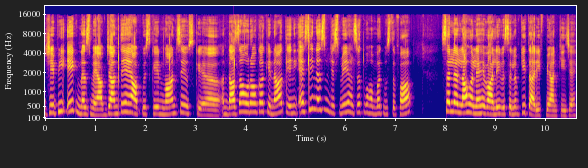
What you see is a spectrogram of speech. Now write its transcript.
ये भी एक नज़म है। आप जानते हैं, आपको इसके अनवान से उसके अंदाज़ा हो रहा होगा कि नात यानी ऐसी नज़म जिसमें हज़रत मोहम्मद मुस्तफ़ा सल्लल्लाहु अलैहि वसल्लम की तारीफ़ बयान की जाए।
